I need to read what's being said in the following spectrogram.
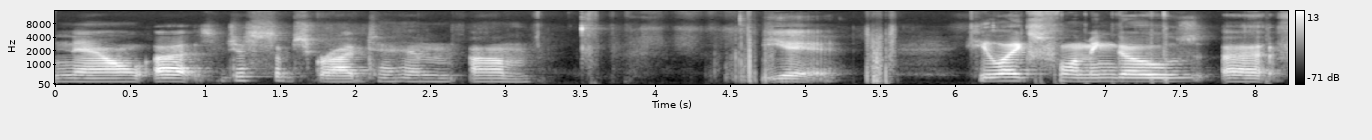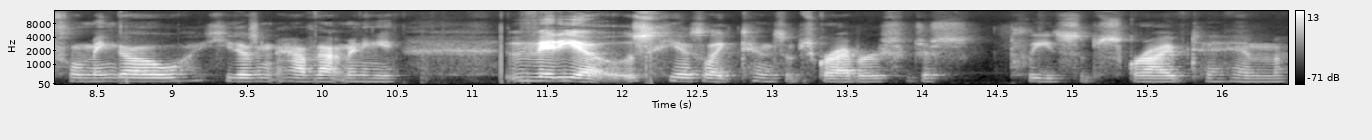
now. Uh, just subscribe to him. Um, yeah. He likes flamingos. Uh, flamingo. He doesn't have that many videos. He has like 10 subscribers. Just please subscribe to him.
